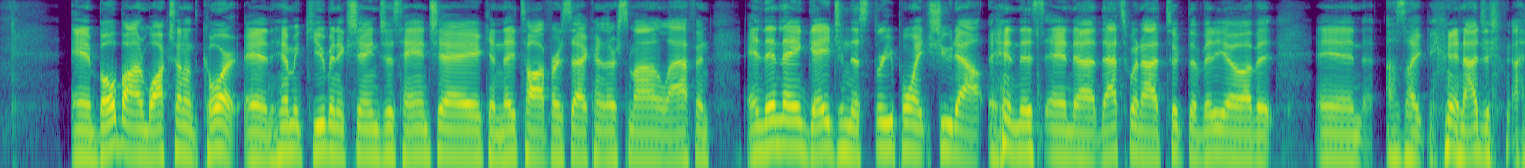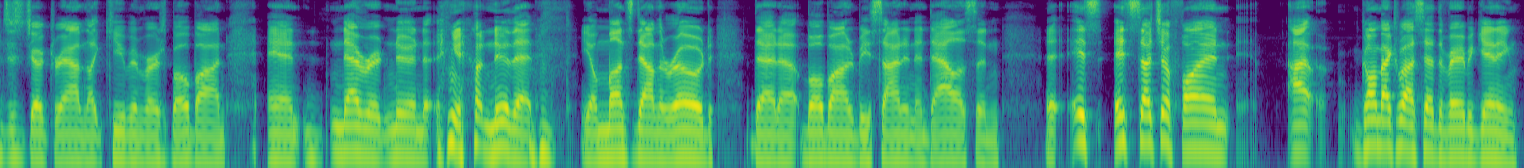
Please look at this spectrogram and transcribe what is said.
and Boban walks on the court, and him and Cuban exchange this handshake, and they talk for a second. and They're smiling, laughing, and then they engage in this three point shootout. And this, and uh, that's when I took the video of it, and I was like, and I just, I just joked around like Cuban versus Boban, and never knew, you know, knew that, you know, months down the road that uh, Boban would be signing in Dallas, and it, it's, it's such a fun. I going back to what I said at the very beginning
